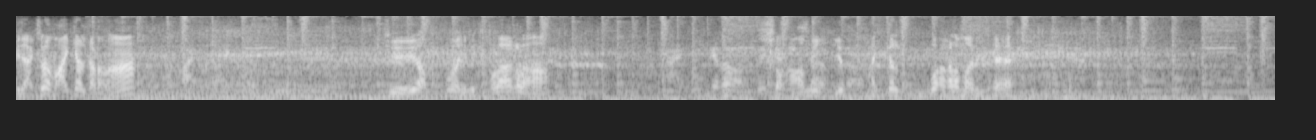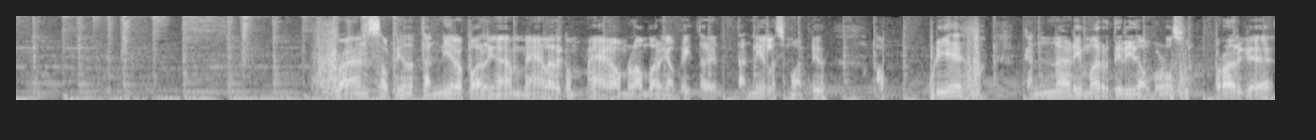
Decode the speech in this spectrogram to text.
இது ஆக்சுவலாக வாய்க்கால் தடம். ஆ? சரி அப்போ இன்னைக்கு இவ்வளோ சாமி வாய்க்கால் ரொம்ப அகலமாக இருக்குது. ஃப்ரெண்ட்ஸ் அப்படியே அந்த தண்ணீரை பாருங்கள் மேலே இருக்க மேகம்லாம் பாருங்கள் அப்படியே த தண்ணீரில் சும்மா அப்படியே அப்படியே கண்ணாடி மாதிரி தெரியுது. அவ்வளோ சூப்பராக இருக்குது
